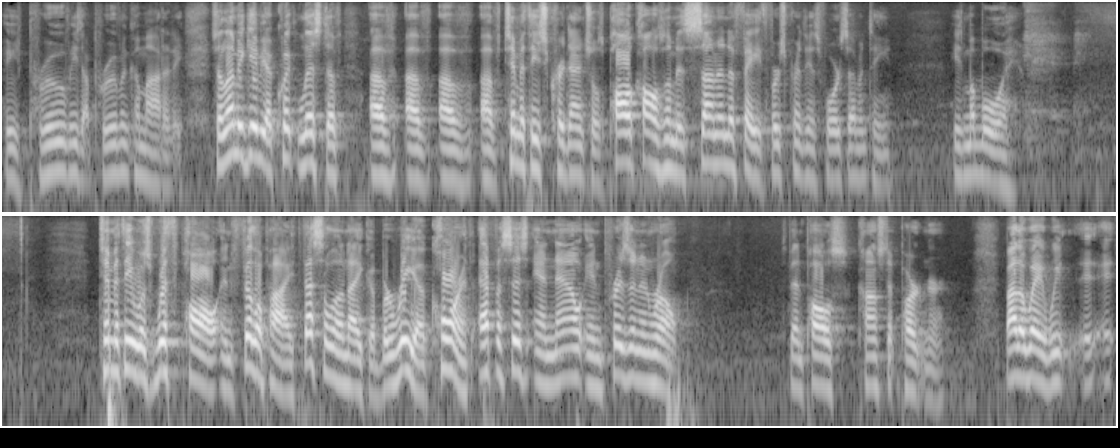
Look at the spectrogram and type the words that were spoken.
He's proved, he's a proven commodity. So let me give you a quick list of, of, of, of, of Timothy's credentials. Paul calls him his son in the faith, 1 Corinthians 4 17. He's my boy. Timothy was with Paul in Philippi, Thessalonica, Berea, Corinth, Ephesus, and now in prison in Rome. It's been Paul's constant partner. By the way, we, it,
